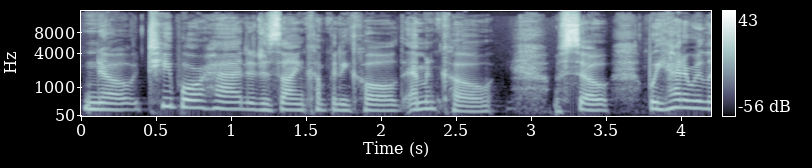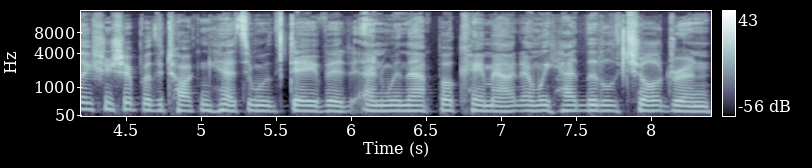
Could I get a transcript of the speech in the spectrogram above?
No, Tibor had a design company called M and Co. So we had a relationship with the Talking Heads and with David. And when that book came out, and we had little children,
